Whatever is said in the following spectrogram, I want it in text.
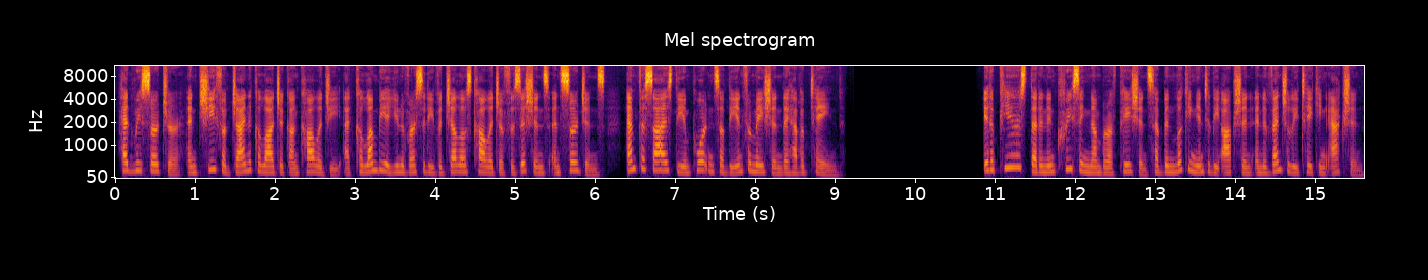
head researcher and chief of gynecologic oncology at Columbia University Vagelos College of Physicians and Surgeons, emphasized the importance of the information they have obtained. It appears that an increasing number of patients have been looking into the option and eventually taking action,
